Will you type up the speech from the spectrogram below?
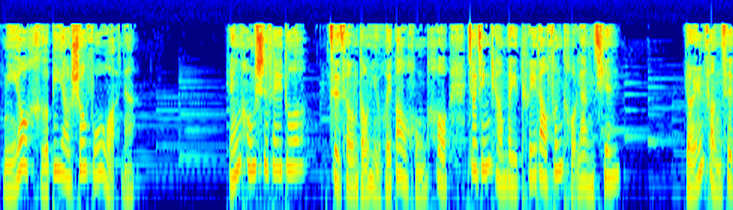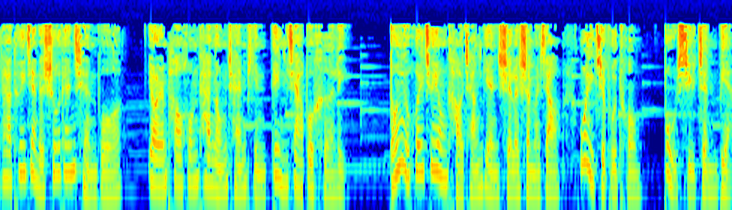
你又何必要说服我呢？人红是非多。”自从董宇辉爆红后，就经常被推到风口浪尖。有人讽刺他推荐的书单浅薄，有人炮轰他农产品定价不合理。董宇辉却用烤肠演示了什么叫位置不同，不需争辩。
